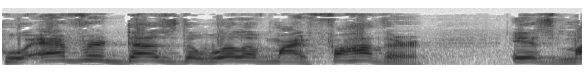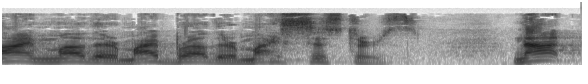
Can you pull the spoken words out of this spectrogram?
whoever does the will of my Father is my mother, my brother, my sisters. Not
